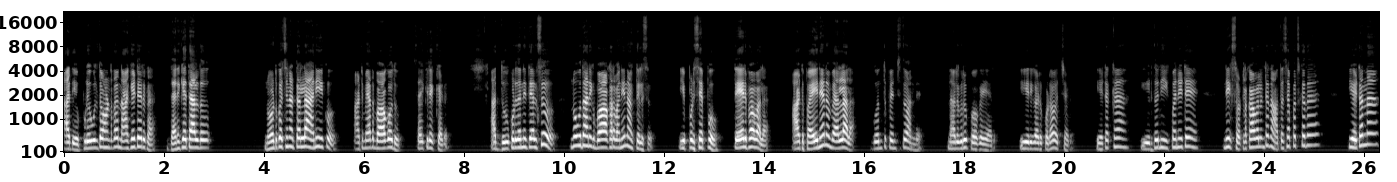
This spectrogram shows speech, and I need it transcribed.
అది ఎప్పుడు ఎవులతో ఉంటుందో నాకేటేరుగా దానికే తేలదు. నోటుకొచ్చినట్టల్లా నీకు అటు మీద బాగోదు. సైకిల్ ఎక్కాడు. అది దూకుడుదని తెలుసు. నువ్వు దానికి బాకరవని నాకు తెలుసు. ఇప్పుడు చెప్పు. తేలిపోవాలా? అటుపైనే నువ్వు వెళ్ళాలా? గొంతు పెంచుతూ అంది. నలుగురు పోగయ్యారు. ఈరిగాడు కూడా వచ్చాడు. ఏటక్క? ఈడితో నీకు పనేటే? నీకు సొట్లు కావాలంటే నాతో చెప్పచ్చు కదా? ఏటన్నా?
